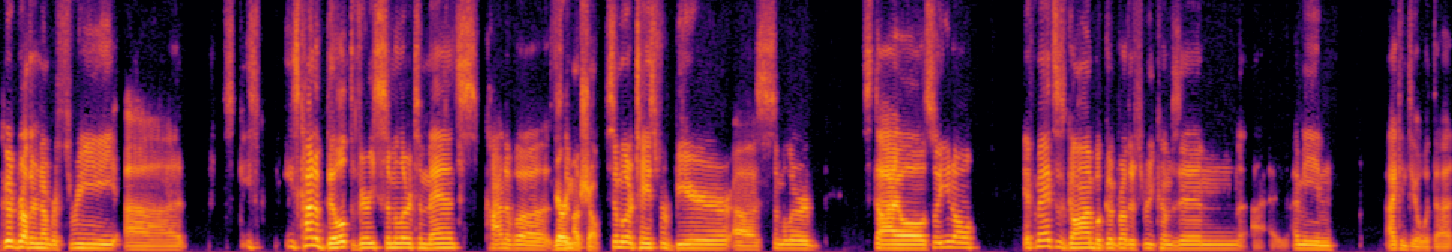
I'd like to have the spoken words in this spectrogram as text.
good brother number three, uh he's he's kind of built very similar to Mance, kind of a very sim- much so similar taste for beer, uh similar style. So you know, if Mance is gone, but Good Brother Three comes in, I, I, mean, I can deal with that.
